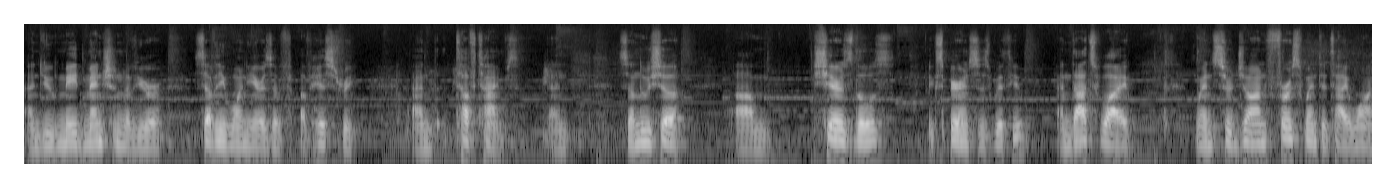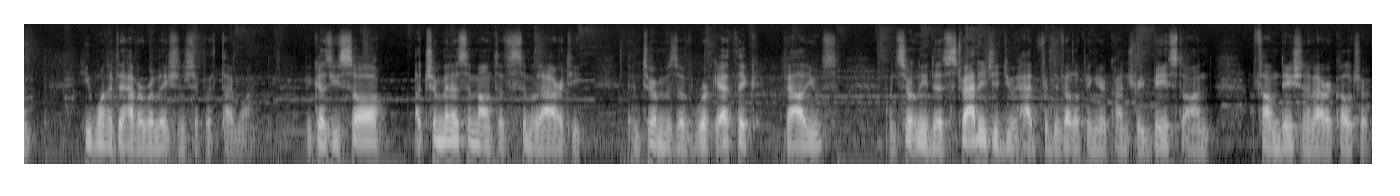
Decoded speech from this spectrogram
And you made mention of your 71 years of, of history and tough times. And Lucia um, shares those experiences with you. And that's why when Sir John first went to Taiwan, he wanted to have a relationship with Taiwan because he saw a tremendous amount of similarity in terms of work ethic, values, and certainly the strategy you had for developing your country based on a foundation of agriculture.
